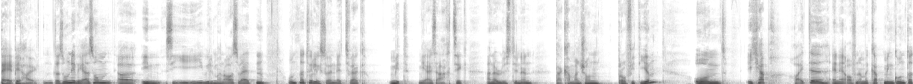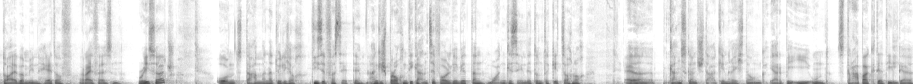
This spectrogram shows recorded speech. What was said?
beibehalten. Das Universum äh, in CEE will man ausweiten und natürlich so ein Netzwerk mit mehr als 80 Analystinnen, da kann man schon profitieren. Und ich habe heute eine Aufnahme gehabt mit Gunter Däuber, mit Head of Raiffeisen Research. Und da haben wir natürlich auch diese Facette angesprochen. Die ganze Folge wird dann morgen gesendet und da geht es auch noch äh, ganz, ganz stark in Richtung RBI und Strabag, der Deal, der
